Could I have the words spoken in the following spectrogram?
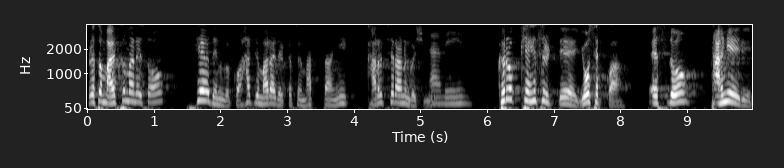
그래서 말씀 안에서 해야 되는 것과 하지 말아야 될 것을 마땅히 가르치라는 것입니다. 아멘. 그렇게 했을 때 요셉과 에스더, 다니엘이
